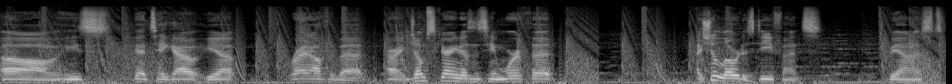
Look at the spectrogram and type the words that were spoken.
Oh, he's gonna take out, yep, right off the bat. Alright, jump scaring doesn't seem worth it. I should have lowered his defense, to be honest.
